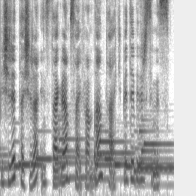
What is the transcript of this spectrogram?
Pişire Taşıra Instagram sayfamdan takip edebilirsiniz.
